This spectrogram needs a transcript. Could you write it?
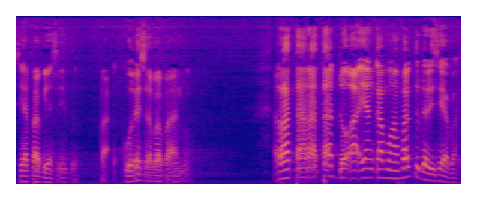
Siapa biasa itu? Pak Kures apa Pak Anu? Rata-rata doa yang kamu hafal itu dari siapa?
